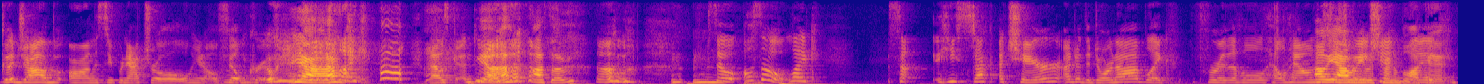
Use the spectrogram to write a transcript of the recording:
good job on the supernatural, you know, film crew. Yeah. like, that was good. yeah. awesome. Um, so also like, so he stuck a chair under the doorknob, like for the whole hellhound. Oh yeah, situation. when he was trying to block like, it.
